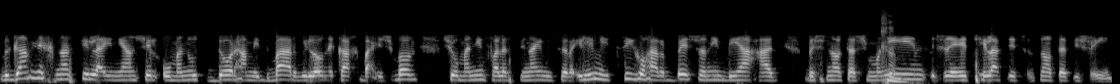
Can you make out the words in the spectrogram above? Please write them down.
וגם נכנסתי לעניין של אומנות דור המדבר, ולא ניקח בחשבון שאומנים פלסטינאים ישראלים הציגו הרבה שנים ביחד בשנות ה-80, כן. תחילת שנות ה-90.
